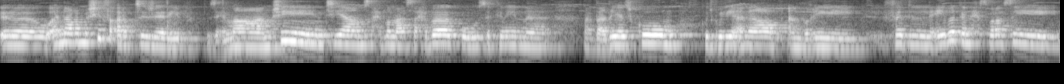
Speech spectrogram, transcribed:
أه وأنا راه ماشي في أرض تجارب. زعما ماشي نتيا مصاحبة مع صاحبك وساكنين مع بعضياتكم كتقولي أنا نبغي فهاد اللعيبة كنحس براسي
